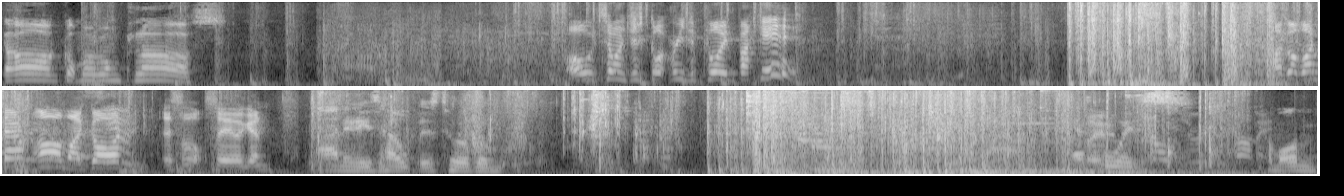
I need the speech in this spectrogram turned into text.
Oh, I got my wrong class. Oh, someone just got redeployed back here. I got one down. Oh my god. There's lots here again. Andy needs help, there's two of them. Yes, Boom. boys. Come on.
